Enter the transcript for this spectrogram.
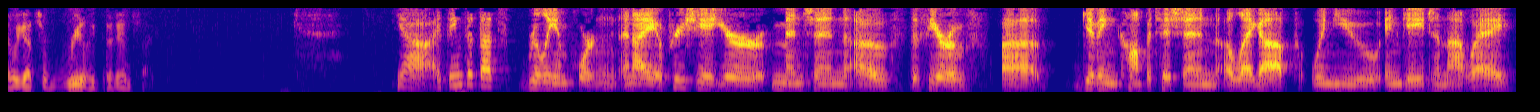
and we got some really good insight. Yeah, I think that that's really important, and I appreciate your mention of the fear of uh, giving competition a leg up when you engage in that way.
